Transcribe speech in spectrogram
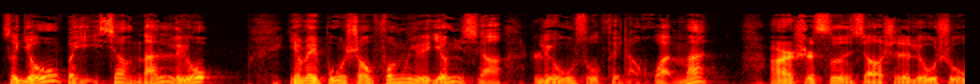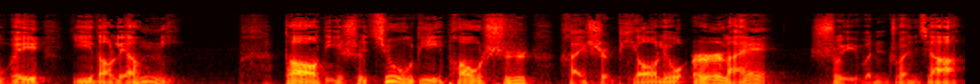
则由北向南流，因为不受风力的影响，流速非常缓慢，二十四小时的流速为一到两米。到底是就地抛尸还是漂流而来？水文专家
